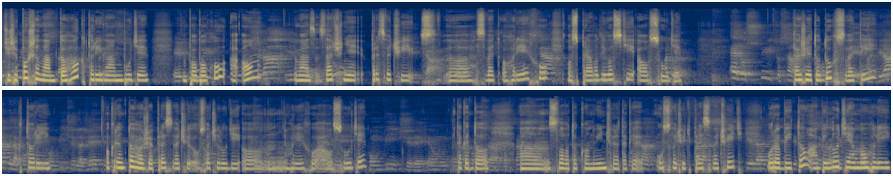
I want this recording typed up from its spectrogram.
Čiže pošlem vám toho, ktorý vám bude po boku a on vás začne, presvedčí eh, svet o hriechu, o spravodlivosti a o súde. Takže je to Duch Svetý, ktorý okrem toho, že presvedčí, usvedčí ľudí o mm, hriechu a o súde, takéto uh, slovo to convincere, také usvedčiť, presvedčiť, urobí to, aby ľudia mohli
